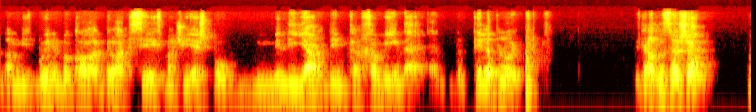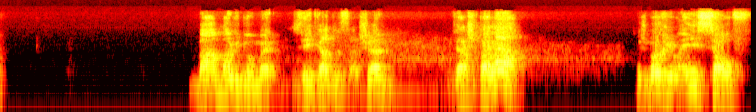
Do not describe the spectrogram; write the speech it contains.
אדם מסבוינו בכל הגלקסיס, מה שיש פה מיליארדים כרחבים, פילפלוי. הגעת להשם? בא המגיד ואומר, זה גדלס השם, זה השפלה. ברוך הוא אין סוף,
